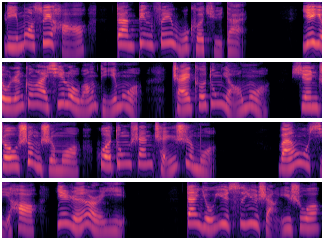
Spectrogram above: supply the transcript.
李墨虽好，但并非无可取代，也有人更爱西洛王狄墨。”柴科东窑墨、宣州盛世墨或东山陈氏墨，玩物喜好因人而异。但有御赐御赏一说，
